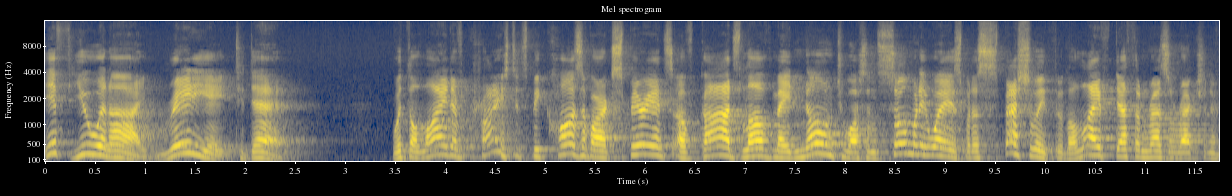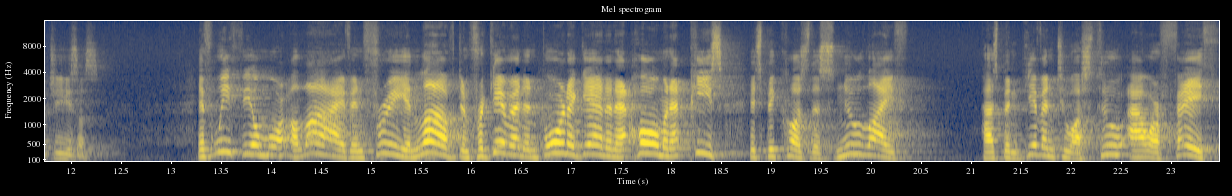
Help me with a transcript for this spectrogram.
If you and I radiate today with the light of Christ, it's because of our experience of God's love made known to us in so many ways, but especially through the life, death, and resurrection of Jesus. If we feel more alive and free and loved and forgiven and born again and at home and at peace, it's because this new life has been given to us through our faith,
